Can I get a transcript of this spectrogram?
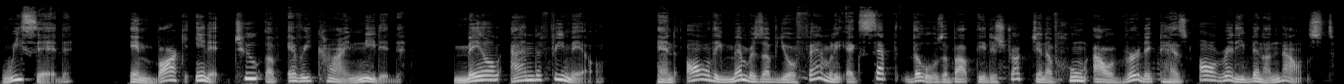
We said, Embark in it two of every kind needed, male and female, and all the members of your family except those about the destruction of whom our verdict has already been announced,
